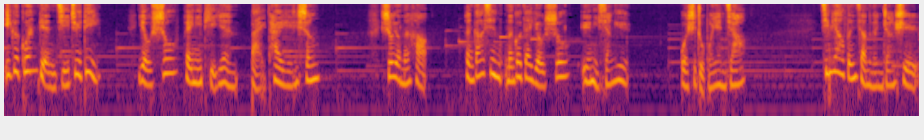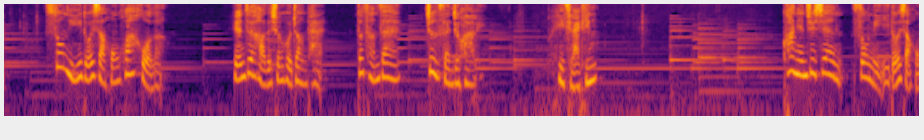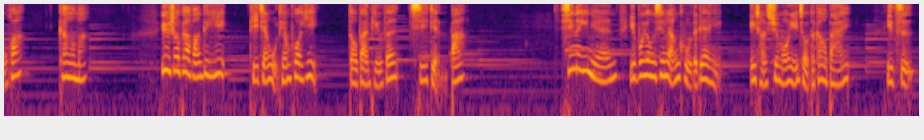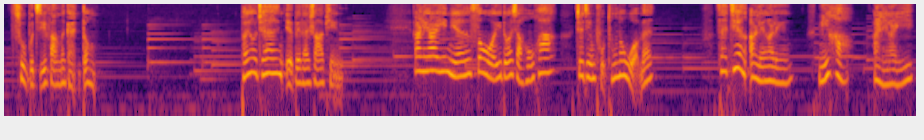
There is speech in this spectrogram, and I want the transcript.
一个观点集聚地，有书陪你体验百态人生。书友们好，很高兴能够在有书与你相遇，我是主播燕娇。今天要分享的文章是《送你一朵小红花》火了。人最好的生活状态，都藏在这三句话里。一起来听。跨年巨献，送你一朵小红花，看了吗？预售票房第一，提前五天破亿，豆瓣评分七点八。新的一年，一部用心良苦的电影，一场蓄谋已久的告白，一次猝不及防的感动。朋友圈也被他刷屏。二零二一年，送我一朵小红花，致敬普通的我们。再见，二零二零，你好，二零二一。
